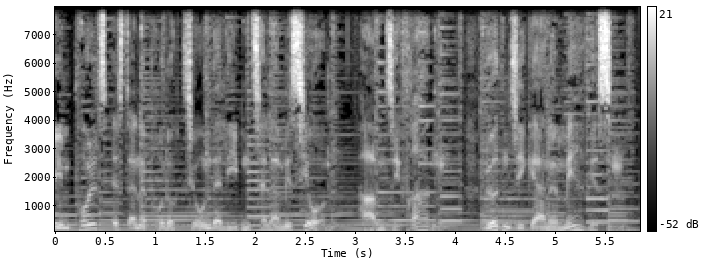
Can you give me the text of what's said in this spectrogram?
Impuls ist eine Produktion der Liebenzeller Mission. Haben Sie Fragen? Würden Sie gerne mehr wissen?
